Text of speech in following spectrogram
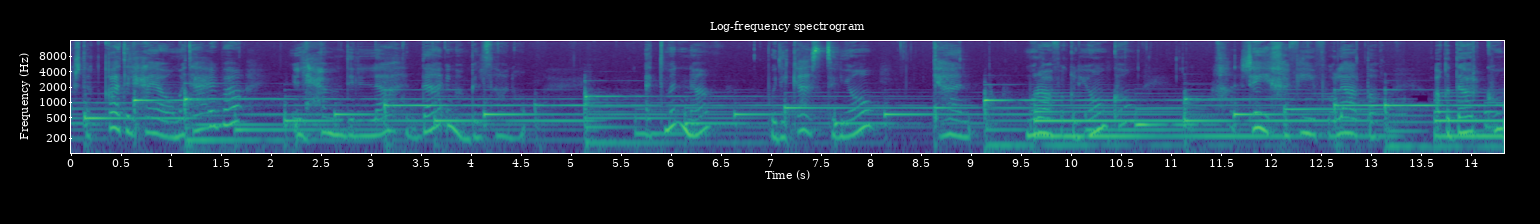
مشتقات الحياة ومتاعبها الحمد لله بوديكاست اليوم كان مرافق ليومكم شيء خفيف ولاطف. أقداركم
